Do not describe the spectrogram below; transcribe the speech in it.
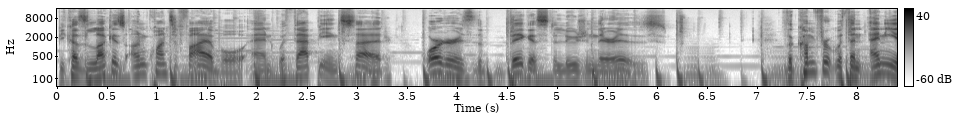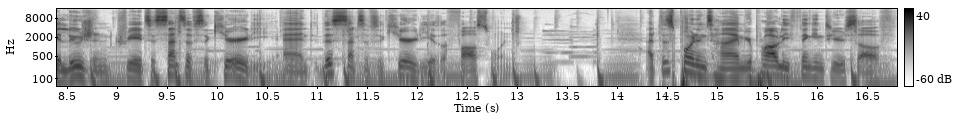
Because luck is unquantifiable, and with that being said, order is the biggest illusion there is. The comfort within any illusion creates a sense of security, and this sense of security is a false one. At this point in time, you're probably thinking to yourself,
